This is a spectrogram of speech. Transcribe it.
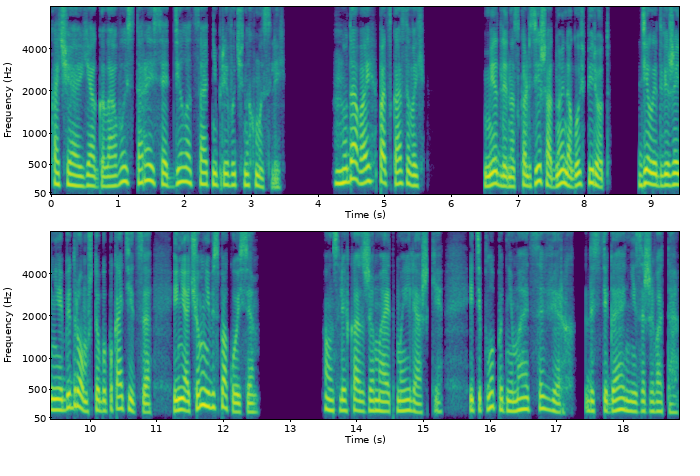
Качаю я головой, стараясь отделаться от непривычных мыслей. «Ну давай, подсказывай». Медленно скользишь одной ногой вперед. Делай движение бедром, чтобы покатиться, и ни о чем не беспокойся. Он слегка сжимает мои ляжки, и тепло поднимается вверх, достигая низа живота.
